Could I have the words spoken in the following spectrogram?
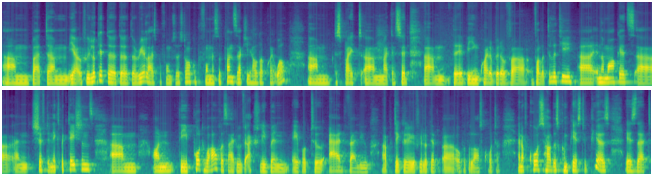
Um, but um, yeah, if we look at the, the, the, realized performance, the historical performance, the funds actually held up quite well, um, despite, um, like I said, um, there being quite a bit of uh, volatility uh, in the markets uh, and shift in expectations. on the portable alpha side, we've actually been able to add value, uh, particularly if you look at uh, over the last quarter. And of course, how this compares to peers is that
